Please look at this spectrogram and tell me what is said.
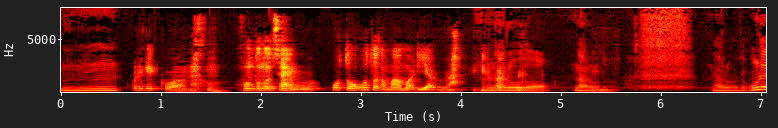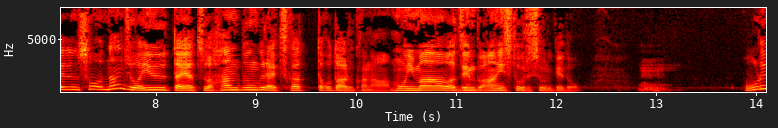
うーん、これ結構あの、本当のチャイム、音、音がまあまあリアルな。なるほど。なるほど。なるほど。俺、そう、南條が言うたやつは半分ぐらい使ったことあるかな。もう今は全部アンインストールしてるけど。うん。俺、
